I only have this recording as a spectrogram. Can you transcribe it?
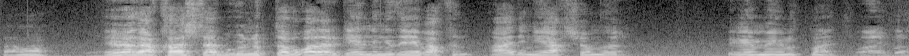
Tamam. Evet arkadaşlar bugünlük de bu kadar. Kendinize iyi bakın. Hadi iyi akşamlar. Beğenmeyi unutmayın. Vay bak.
